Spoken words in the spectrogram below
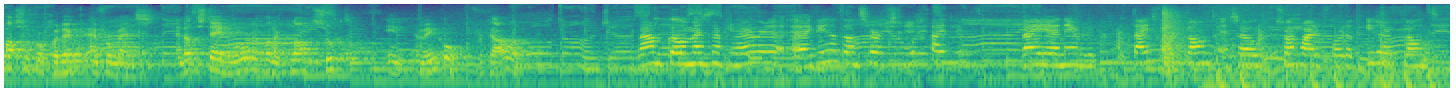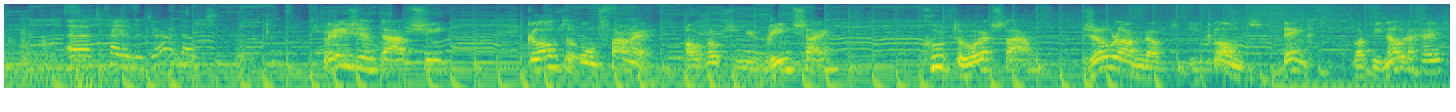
passie voor product en voor mens. En dat is tegenwoordig wat een klant zoekt in een winkel. Vertrouwen. Waarom komen mensen naar Van Herwerden? Eh, ik denk dat het aan servicegerichtheid ligt. Wij eh, nemen de tijd voor de klant en zo zorgen wij ervoor dat iedere klant eh, tevreden de deur loopt. Presentatie, klanten ontvangen alsof ze je vriend zijn, goed te woord staan, zolang dat die klant denkt wat hij nodig heeft,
